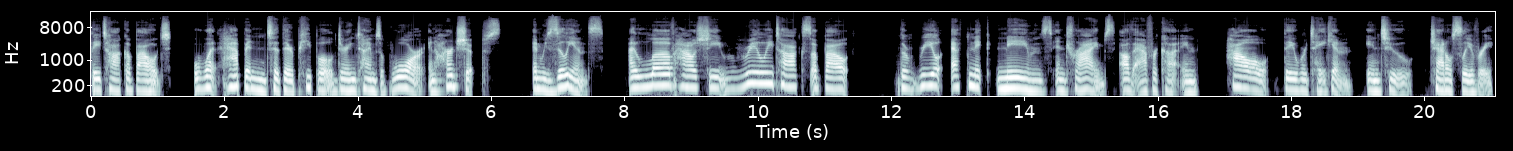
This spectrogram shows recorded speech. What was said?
They talk about what happened to their people during times of war and hardships and resilience. I love how she really talks about the real ethnic names and tribes of Africa and how they were taken into chattel slavery.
